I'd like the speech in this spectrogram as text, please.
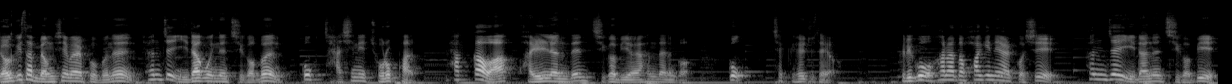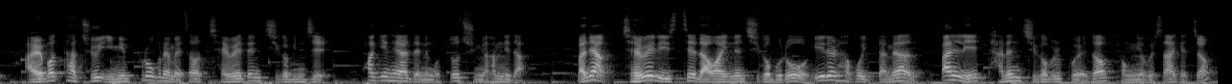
여기서 명심해야 할 부분은 현재 일하고 있는 직업은 꼭 자신이 졸업한 학과와 관련된 직업이어야 한다는 거 꼭 체크해 주세요. 그리고 하나 더 확인해야 할 것이 현재 일하는 직업이 알버타 주 이민 프로그램에서 제외된 직업인지 확인해야 되는 것도 중요합니다. 만약 제외 리스트에 나와 있는 직업으로 일을 하고 있다면 빨리 다른 직업을 구해서 경력을 쌓아야겠죠?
